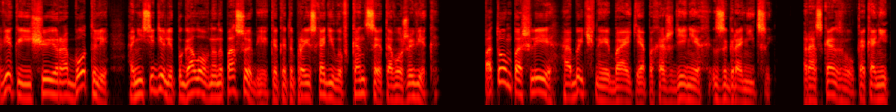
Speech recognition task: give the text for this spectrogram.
века еще и работали, а не сидели поголовно на пособии, как это происходило в конце того же века. Потом пошли обычные байки о похождениях за границей. Рассказывал, как они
